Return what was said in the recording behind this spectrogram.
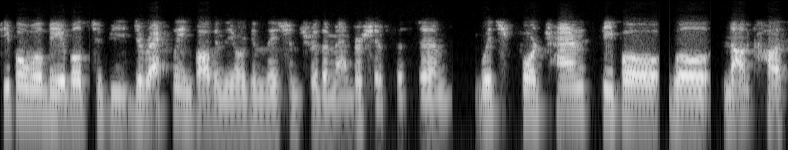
people will be able to be directly involved in the organization through the membership system which for trans people will not cost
